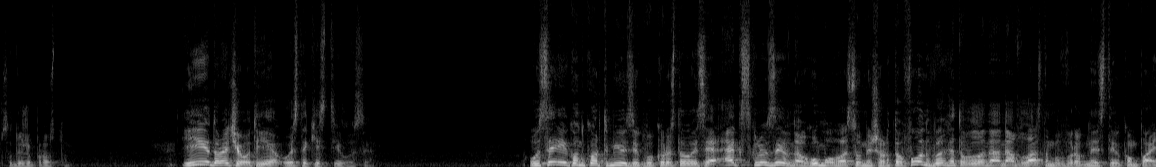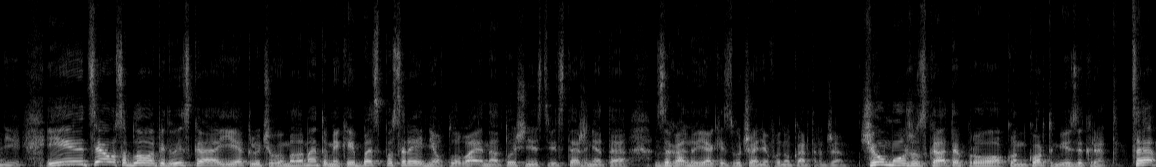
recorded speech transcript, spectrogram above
Все дуже просто. І, до речі, от є ось такі стілуси. У серії Concord Music використовується ексклюзивна гумова суміш ортофон, виготовлена на власному виробництві компанії. І ця особлива підвіска є ключовим елементом, який безпосередньо впливає на точність відстеження та загальну якість звучання фонокартриджа. Що можу сказати про Concord Music Red? Це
